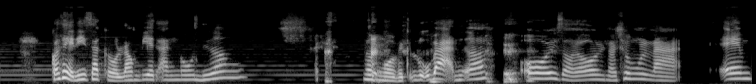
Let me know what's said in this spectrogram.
có thể đi ra cầu Long Biên ăn ngô nướng rồi ngồi với lũ bạn nữa ôi rồi ôi nói chung là em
